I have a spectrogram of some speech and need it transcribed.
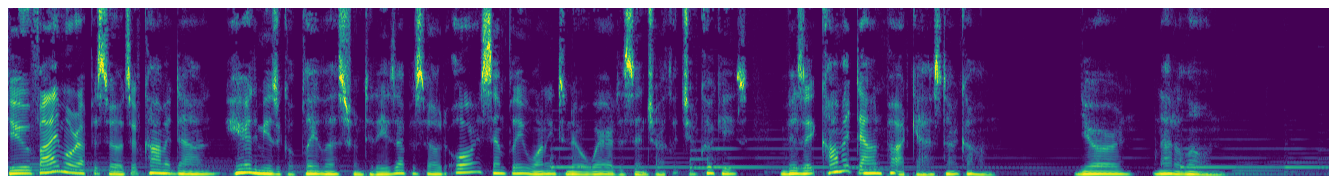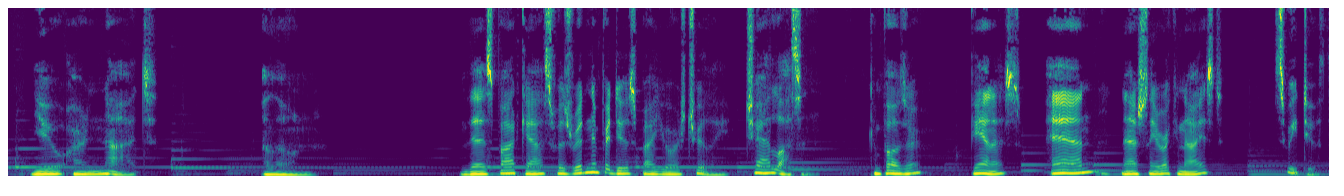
To find more episodes of Calm It Down, hear the musical playlist from today's episode, or simply wanting to know where to send chocolate chip cookies, visit calmitdownpodcast.com. You're not alone. You are not alone. This podcast was written and produced by yours truly, Chad Lawson, composer, pianist, and nationally recognized Sweet Tooth.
